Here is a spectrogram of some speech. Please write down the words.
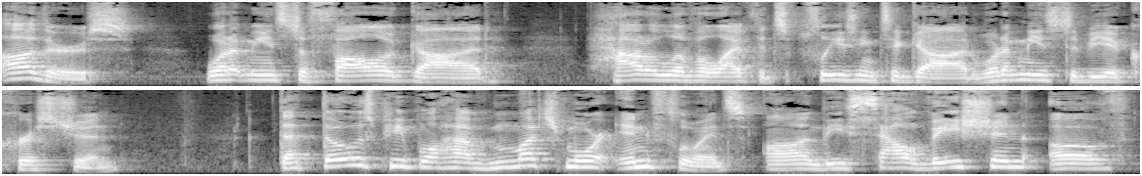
others what it means to follow God, how to live a life that's pleasing to God, what it means to be a Christian, that those people have much more influence on the salvation of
